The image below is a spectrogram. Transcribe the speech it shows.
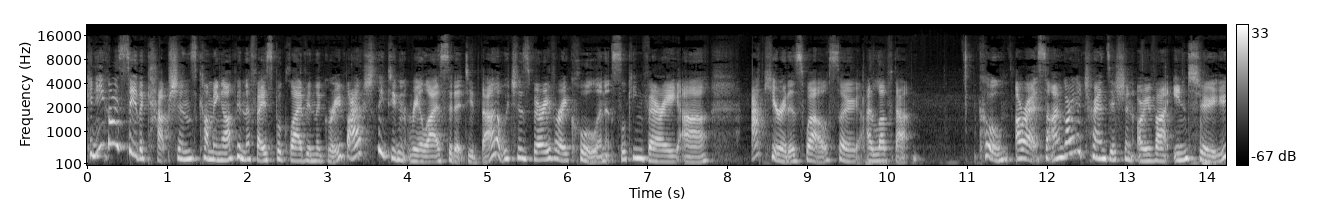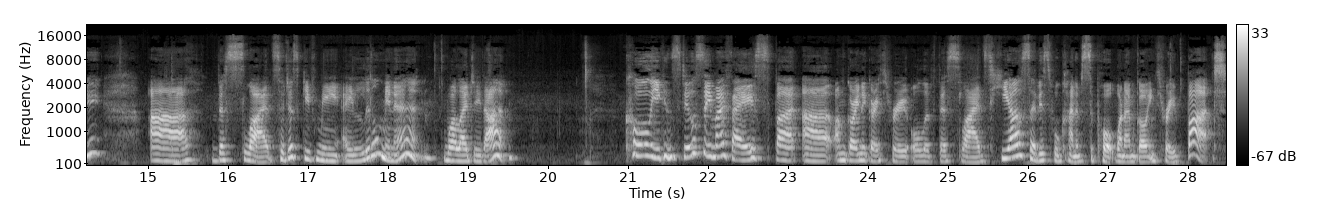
Can you guys see the captions coming up in the Facebook Live in the group? I actually didn't realize that it did that, which is very, very cool. And it's looking very uh, accurate as well. So I love that. Cool. All right, so I'm going to transition over into uh, the slides. So just give me a little minute while I do that. Cool, you can still see my face, but uh, I'm going to go through all of the slides here. So this will kind of support what I'm going through. But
